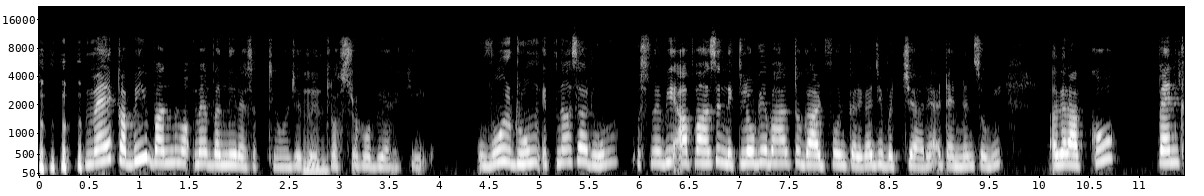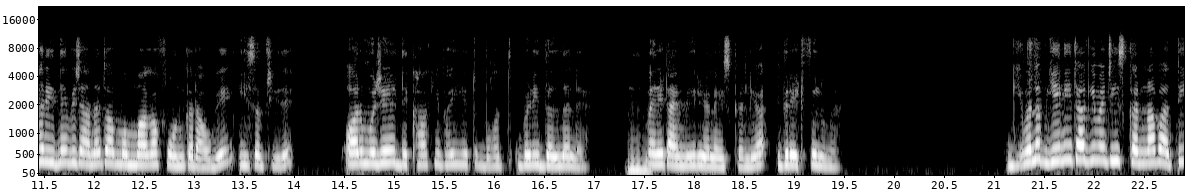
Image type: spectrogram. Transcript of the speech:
मैं कभी बंद मैं बंद नहीं रह सकती हूँ मुझे कोई हम्म। क्लोस्ट्रोफोबिया है कि वो रूम इतना सा रूम उसमें भी आप वहाँ से निकलोगे बाहर तो गार्ड फ़ोन करेगा जी बच्चे आ रहे हैं अटेंडेंस होगी। अगर आपको पेन खरीदने भी जाना है तो आप मम्मा का फ़ोन कराओगे ये सब चीज़ें। और मुझे दिखा कि भाई ये तो बहुत बड़ी दलदल है। हम्म। मैंने टाइमली रियलाइज़ कर लिया ग्रेटफुल हूँ मैं। मतलब ये नहीं था कि मैं चीज़ कर ना पाती।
